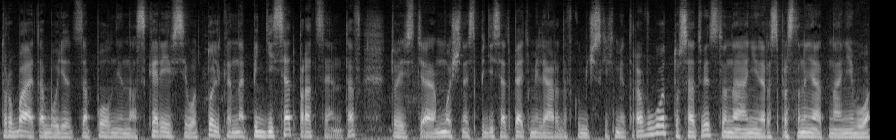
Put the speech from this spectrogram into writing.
труба эта будет заполнена, скорее всего, только на 50%, то есть э, мощность 55 миллиардов кубических метров в год, то, соответственно, они распространят на него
